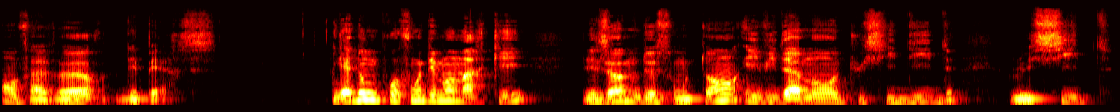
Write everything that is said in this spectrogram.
en faveur des Perses. Il a donc profondément marqué les hommes de son temps. Évidemment, Thucydide le cite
